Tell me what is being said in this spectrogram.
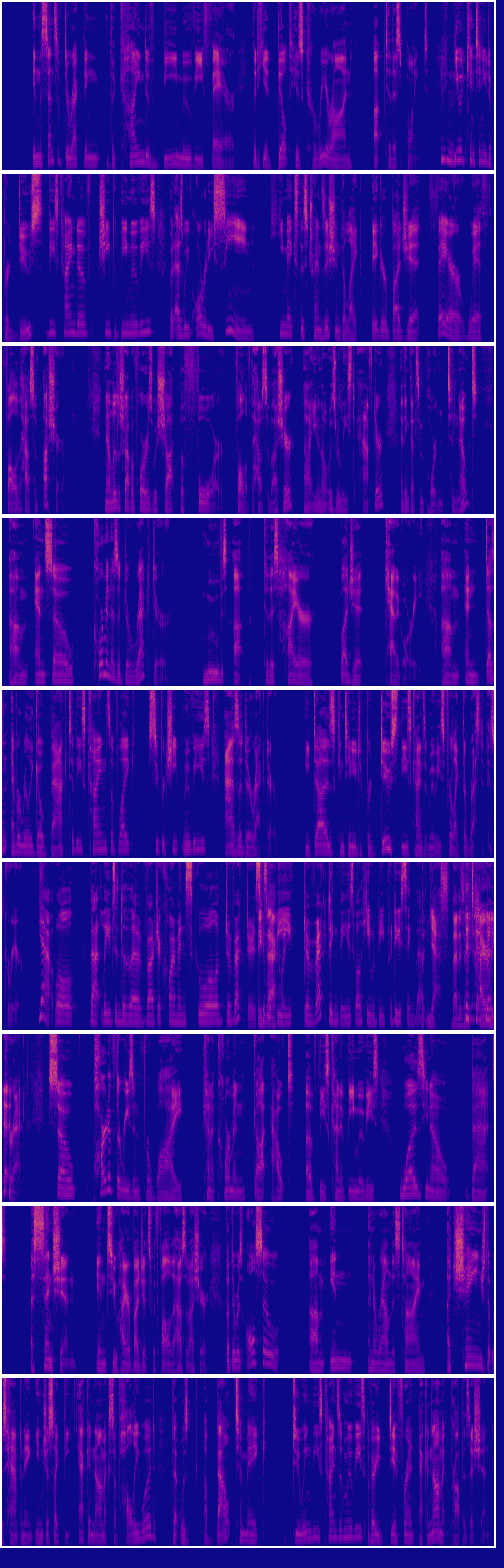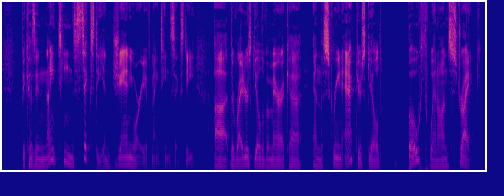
in the sense of directing the kind of B movie fare that he had built his career on up to this point. Mm-hmm. He would continue to produce these kind of cheap B movies, but as we've already seen, he makes this transition to like bigger budget fare with Fall of the House of Usher. Now, Little Shop of Horrors was shot before Fall of the House of Usher, uh, even though it was released after. I think that's important to note. Um, and so Corman, as a director, moves up to this higher budget category um, and doesn't ever really go back to these kinds of like super cheap movies as a director. He does continue to produce these kinds of movies for like the rest of his career. Yeah, well, that leads into the Roger Corman School of Directors who would be directing these while he would be producing them. Yes, that is entirely correct. So, part of the reason for why kind of Corman got out of these kind of B movies was, you know, that ascension into higher budgets with Fall of the House of Usher. But there was also um, in and around this time a change that was happening in just like the economics of Hollywood that was about to make doing these kinds of movies a very different economic proposition. Because in 1960, in January of 1960, uh, the Writers Guild of America and the Screen Actors Guild both went on strike.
